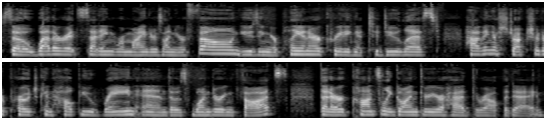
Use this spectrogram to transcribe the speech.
So, whether it's setting reminders on your phone, using your planner, creating a to do list, having a structured approach can help you rein in those wandering thoughts that are constantly going through your head throughout the day.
